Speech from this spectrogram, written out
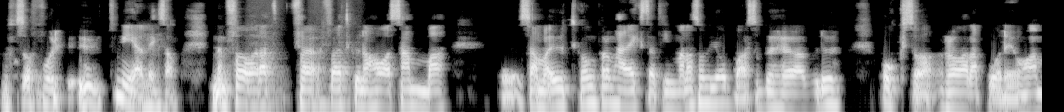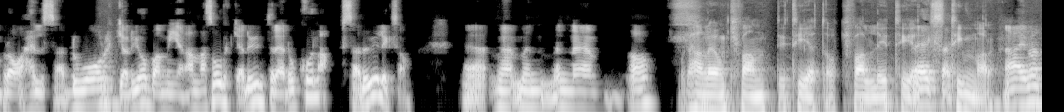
så får du ut mer. Liksom. Men för att, för, för att kunna ha samma samma utgång på de här extra timmarna som du jobbar så behöver du också röra på dig och ha en bra hälsa. Då orkar du jobba mer, annars orkar du inte det. Då kollapsar du. Liksom. Eh, men, men, men eh, ja. Och det handlar ju om kvantitet och kvalitet Exakt. timmar. Amen.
